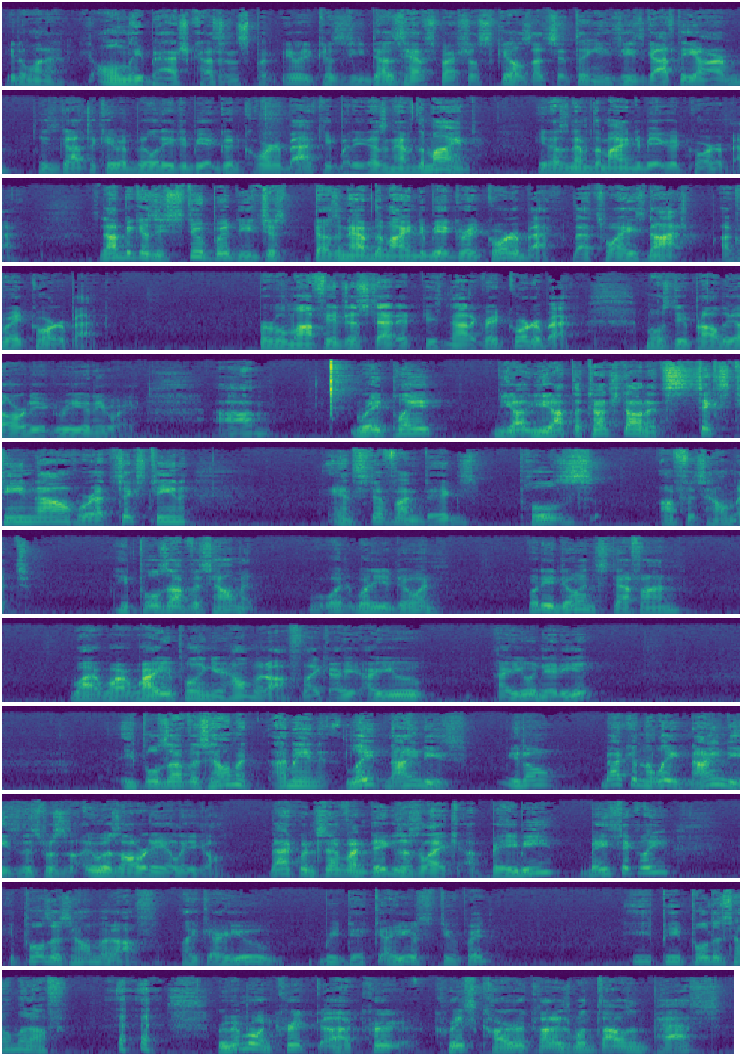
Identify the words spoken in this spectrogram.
you don't want to only bash Cousins, but because he does have special skills. That's the thing. He's, he's got the arm. He's got the capability to be a good quarterback, but he doesn't have the mind. He doesn't have the mind to be a good quarterback. It's not because he's stupid. He just doesn't have the mind to be a great quarterback. That's why he's not a great quarterback. Purple Mafia just said it. He's not a great quarterback. Most of you probably already agree anyway. Um, great play. You got you got the touchdown. It's 16 now. We're at 16, and Stefon Diggs pulls off his helmet. He pulls off his helmet. What what are you doing? What are you doing, Stefon? Why, why why are you pulling your helmet off? Like are are you are you an idiot? He pulls off his helmet. I mean, late 90s. You know, back in the late 90s, this was it was already illegal. Back when Stefon Diggs was like a baby, basically, he pulls his helmet off. Like, are you ridiculous? Are you stupid? He, he pulled his helmet off. Remember when Chris, uh, Cris Carter caught his 1,000 pass?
